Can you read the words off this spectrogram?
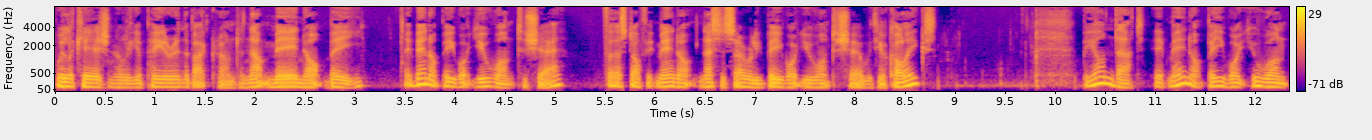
will occasionally appear in the background, and that may not be. It may not be what you want to share. First off, it may not necessarily be what you want to share with your colleagues. Beyond that, it may not be what you want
